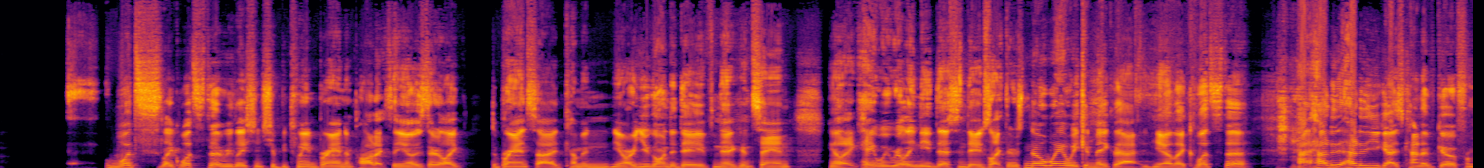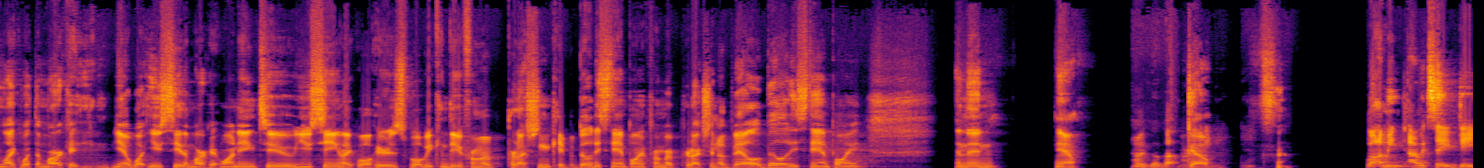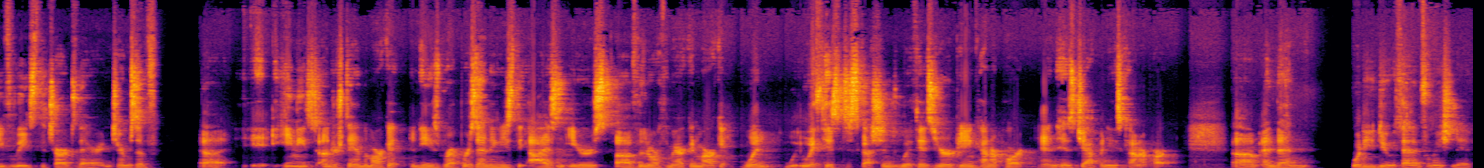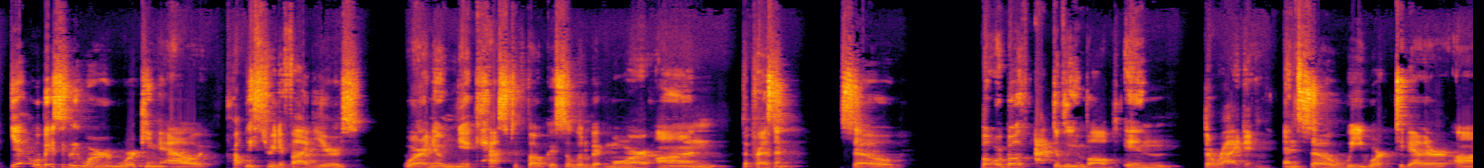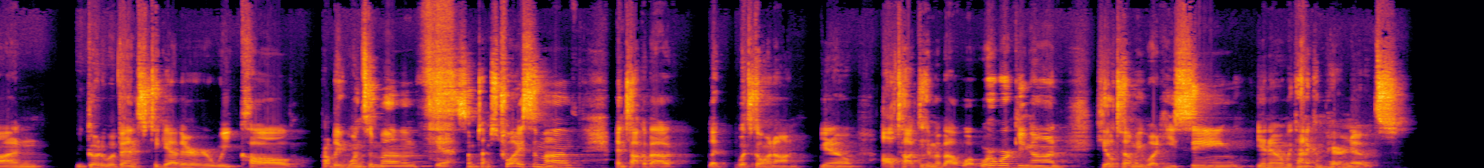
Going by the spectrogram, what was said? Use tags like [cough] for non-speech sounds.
what's like, what's the relationship between brand and product? You know, is there like the brand side coming, you know, are you going to Dave, Nick, and saying, you know, like, hey, we really need this? And Dave's like, there's no way we can make that. You know, like, what's the, how, how did how do you guys kind of go from like what the market, you know, what you see the market wanting to you seeing like, well, here's what we can do from a production capability standpoint, from a production availability standpoint, and then, you know, go about marketing. Go. well, I mean, I would say Dave leads the charge there in terms of uh, he needs to understand the market and he's representing he's the eyes and ears of the north american market when with his discussions with his european counterpart and his japanese counterpart. Um, and then what do you do with that information dave? Yeah well basically we're working out probably three to five years where i know nick has to focus a little bit more on the present. So but we're both actively involved in the riding. And so we work together on we go to events together. We call probably once a month, yeah, sometimes twice a month, and talk about like what's going on. You know, I'll talk to him about what we're working on. He'll tell me what he's seeing. You know, and we kind of compare notes.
